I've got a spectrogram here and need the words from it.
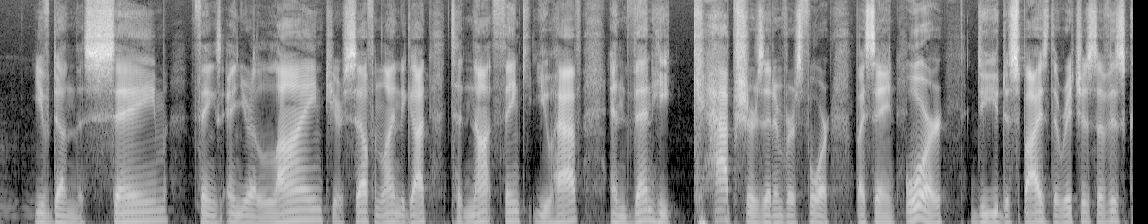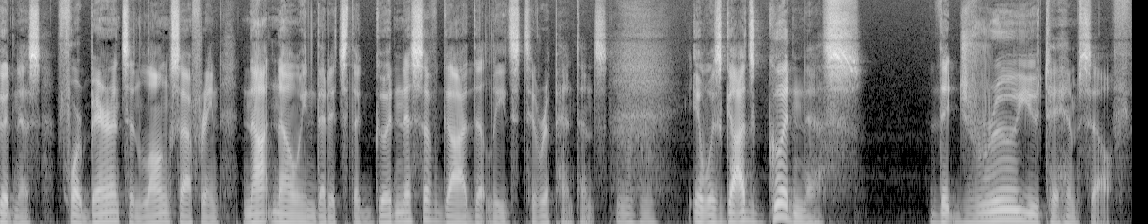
Mm-hmm. You've done the same things, and you're lying to yourself and lying to God to not think you have. And then he captures it in verse 4 by saying, Or do you despise the riches of his goodness, forbearance, and long suffering, not knowing that it's the goodness of God that leads to repentance? Mm-hmm. It was God's goodness that drew you to himself.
